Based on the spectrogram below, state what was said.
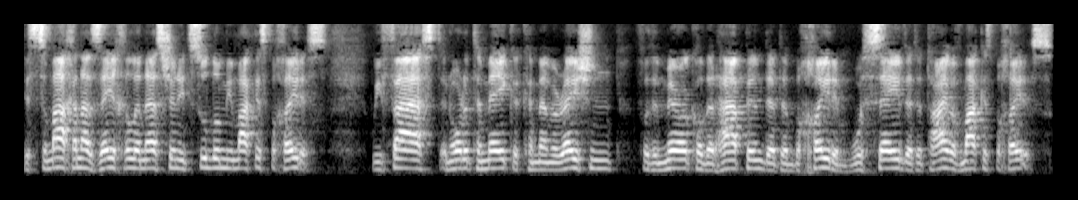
is tzemachana zeichel and es shenitzulu mimakis b'chayris. We fast in order to make a commemoration for the miracle that happened that the b'chayrim was saved at the time of makis b'chayris.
